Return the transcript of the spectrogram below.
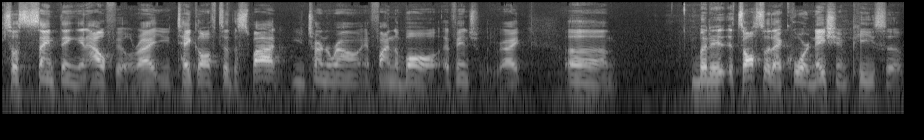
So it's the same thing in outfield, right? You take off to the spot, you turn around and find the ball eventually, right? Um, but it, it's also that coordination piece of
